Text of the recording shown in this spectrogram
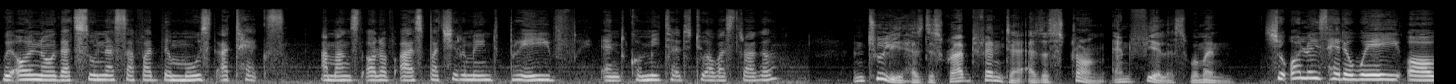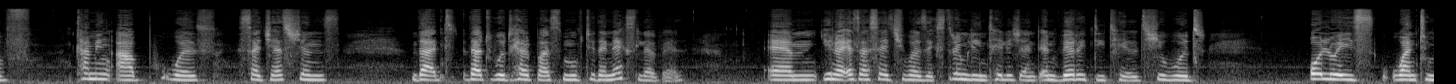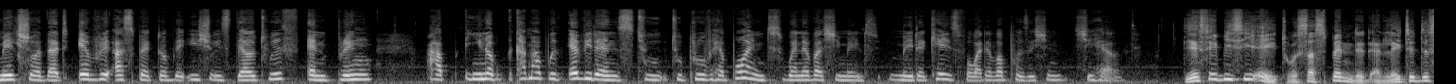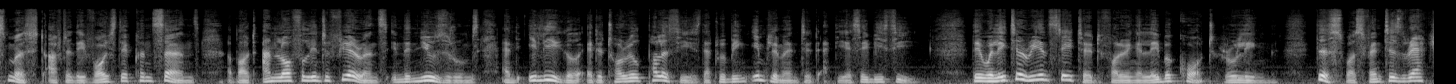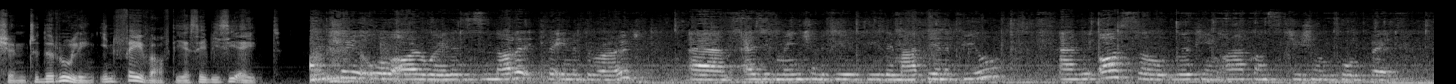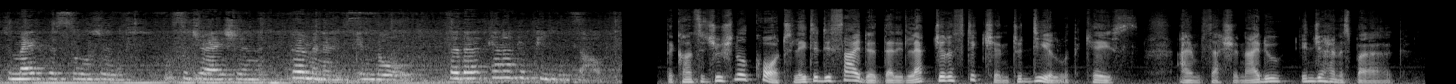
We all know that Suna suffered the most attacks amongst all of us, but she remained brave and committed to our struggle. Ntuli has described Venter as a strong and fearless woman. She always had a way of coming up with suggestions that that would help us move to the next level. Um, you know, as I said, she was extremely intelligent and very detailed. She would always want to make sure that every aspect of the issue is dealt with and bring up, you know, come up with evidence to, to prove her point whenever she made, made a case for whatever position she held. The SABC 8 was suspended and later dismissed after they voiced their concerns about unlawful interference in the newsrooms and illegal editorial policies that were being implemented at the SABC. They were later reinstated following a Labour court ruling. This was Venter's reaction to the ruling in favour of the SABC 8. I'm sure you all are aware that this is not the end of the road. Um, as you've mentioned a few of you, there might be an appeal and we're also working on our constitutional court bid to make this sort of situation permanent in law so that it cannot repeat itself. The Constitutional Court later decided that it lacked jurisdiction to deal with the case. I am Sasha Naidu in Johannesburg.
